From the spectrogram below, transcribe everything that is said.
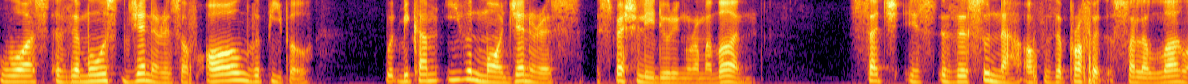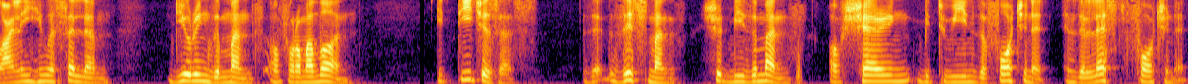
was the most generous of all the people, would become even more generous, especially during Ramadan. Such is the sunnah of the Prophet wasallam during the month of Ramadan. It teaches us that this month should be the month of sharing between the fortunate and the less fortunate,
